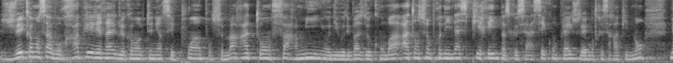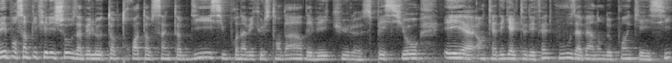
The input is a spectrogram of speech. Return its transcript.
Je vais commencer à vous rappeler les règles, comment obtenir ces points pour ce marathon farming au niveau des bases de combat. Attention, prenez une aspirine parce que c'est assez complexe, je vous ai montré ça rapidement. Mais pour simplifier les choses, vous avez le top 3, top 5, top 10. Si vous prenez un véhicule standard, des véhicules spéciaux et euh, en cas d'égalité des fêtes, vous avez un nombre de points qui est ici.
